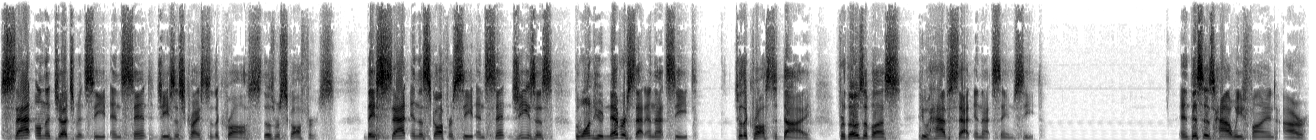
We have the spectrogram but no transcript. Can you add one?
sat on the judgment seat and sent Jesus Christ to the cross, those were scoffers. They sat in the scoffer seat and sent Jesus, the one who never sat in that seat, to the cross to die for those of us who have sat in that same seat. And this is how we find our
